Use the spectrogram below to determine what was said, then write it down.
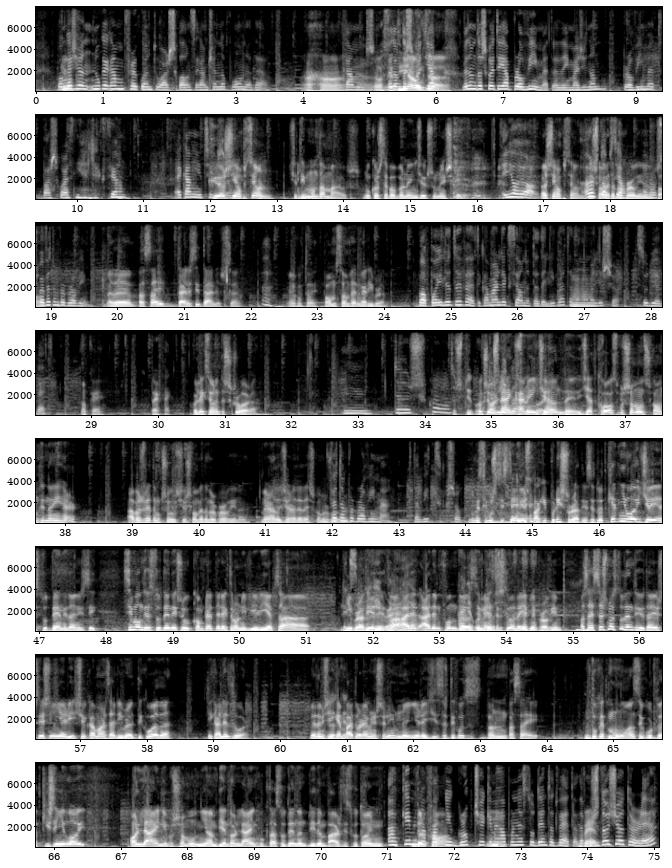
Po nga që nuk e kam frekuentuar shkollën, se kam qenë në punë edhe. Aha. Kam kështu, vetëm të shkoj të vetëm të shkoj të jap provimet, edhe imagjino provimet pa shkuar asnjë leksion. E kam një çik. Ky është një opsion që ti mund ta marrësh. Nuk është se po bën një gjë kështu në shkelje. Jo, jo. Është një opsion. Ti shkon vetëm për provim. Po, po, shkoj vetëm për provim. Edhe pastaj dalësh i dalësh, se. Ah. E kuptoj. Po mëson vetë nga libra. Po, po i lexoj vetë, kam marrë leksionet edhe librat edhe mm. normalisht jo. studioj vetë. Okej. Okay. Perfekt. Po leksionet të shkruara. Mm, të shkruara. Të shtypur. Po kështu online ka ndonjë gjë ndonjë gjatë kohës për shembull shkon ti ndonjëherë? Apo është vetëm kështu që shkon vetëm për provime? Merr ato gjërat edhe shkon për provime. Vetëm për provime. Këtë vit kështu. Duket sikur sistemi është pak i prishur atje, se duhet të ketë një lloj gjëje studenti tani si Si mund të jetë studenti kështu komplet elektron i lirë, jep ca libra vjen dhe thua hajde hajde në fund të semestrit thua dhe jep një provim. Pastaj s'është më studenti yt, ai është thjesht një njerëz që ka marrë ca libra diku edhe i ka lexuar. Vetëm që i kem patur emrin shënuar në një regjistër diku se bën pastaj më duket mua sikur duhet kishte një lloj online për shembull, një ambient online ku këta studentët mblidhen bashkë, diskutojnë. A kemi në fakt një grup që e kemi mm. hapur ne studentët vetë, edhe për çdo gjë të re,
